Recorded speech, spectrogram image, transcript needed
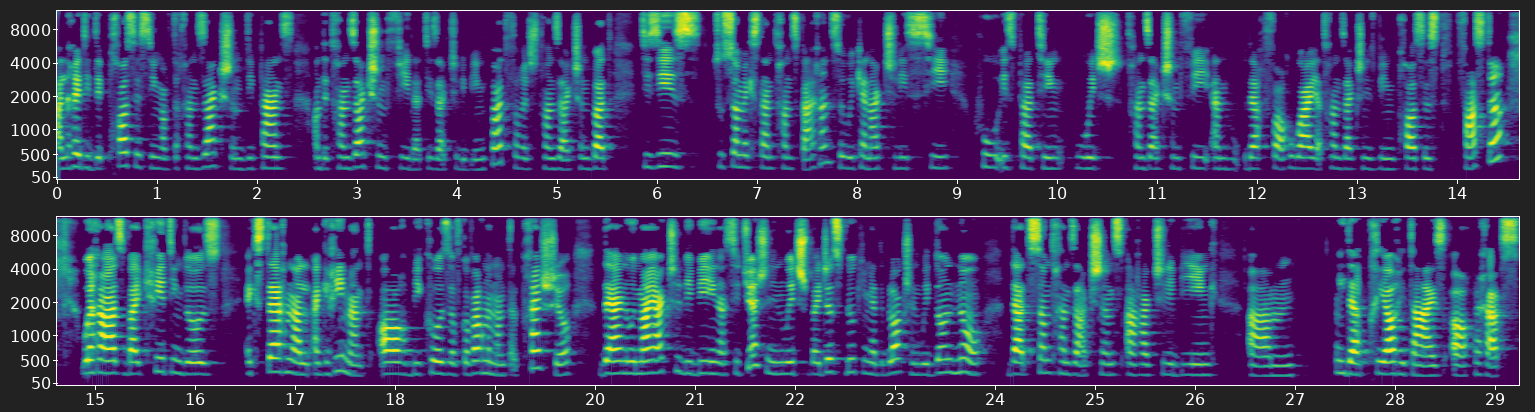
already the processing of the transaction depends on the transaction fee that is actually being paid for each transaction. But this is to some extent transparent, so we can actually see who is putting which transaction fee and therefore why a transaction is being processed faster. Whereas by creating those external agreement or because of governmental pressure, then we might actually be in a situation in which by just looking at the blockchain, we don't know that some transactions are actually being um, either prioritized or perhaps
